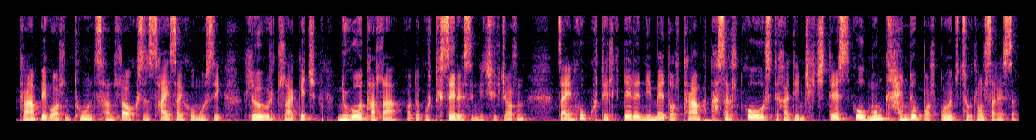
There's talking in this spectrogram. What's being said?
Трампыг болон түүнд саналаа өгсөн сая сая хүмүүсийг луйвардлаа гэж нөгөө талаа одоо гүтгсээр байсан гэж хэлж болно. За энэ хүү гүтгэлэг дээр нэмээд бол Трамп тасралтгүй өөрсдийнхөө дэмжигчдээс мөнгө хандив бол гуйж цуглуулсаар байсан.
